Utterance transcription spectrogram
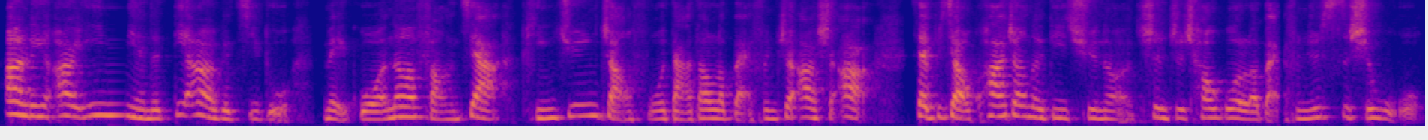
二零二一年的第二个季度，美国呢房价平均涨幅达到了百分之二十二，在比较夸张的地区呢，甚至超过了百分之四十五。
